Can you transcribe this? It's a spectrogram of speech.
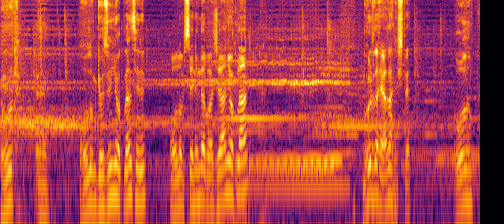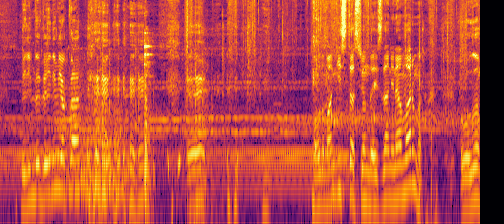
Davut. Oğlum gözün yok lan senin. Oğlum senin de bacağın yok lan. Burada yalan işte. Oğlum benim de beynim yok lan. Oğlum hangi istasyondayız lan inen var mı? Oğlum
